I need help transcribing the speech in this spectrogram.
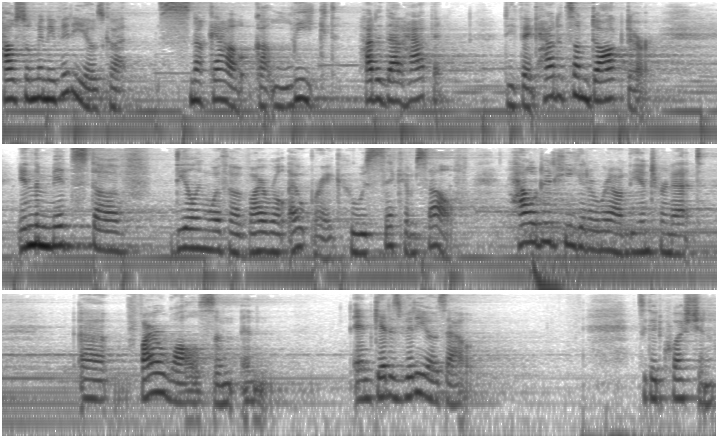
how so many videos got snuck out, got leaked. How did that happen? do you think? How did some doctor, in the midst of dealing with a viral outbreak, who was sick himself, how did he get around the internet uh, firewalls and, and, and get his videos out? It's a good question.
